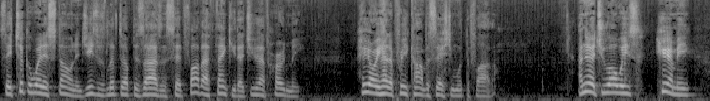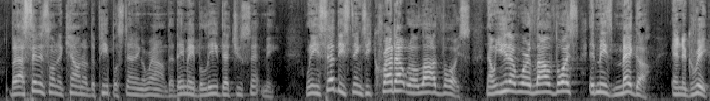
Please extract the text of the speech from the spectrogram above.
So he took away the stone, and Jesus lifted up his eyes and said, Father, I thank you that you have heard me. He already had a pre conversation with the Father. I know that you always hear me, but I say this on account of the people standing around, that they may believe that you sent me. When he said these things, he cried out with a loud voice. Now, when you hear that word loud voice, it means mega in the Greek.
